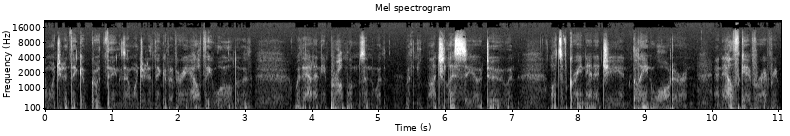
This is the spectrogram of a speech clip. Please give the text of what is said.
I want you to think of good things. I want you to think of a very healthy world with, without any problems and with, with much less CO2 and lots of green energy and clean water and, and healthcare for everybody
